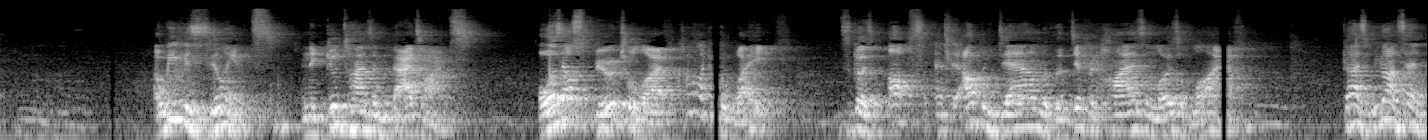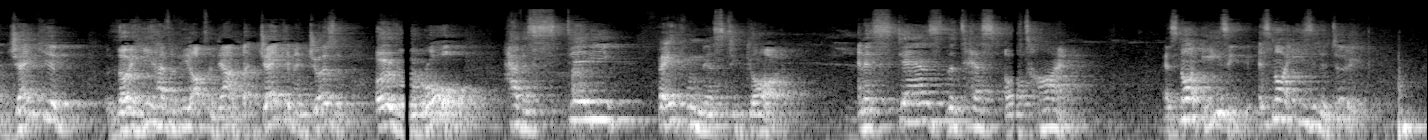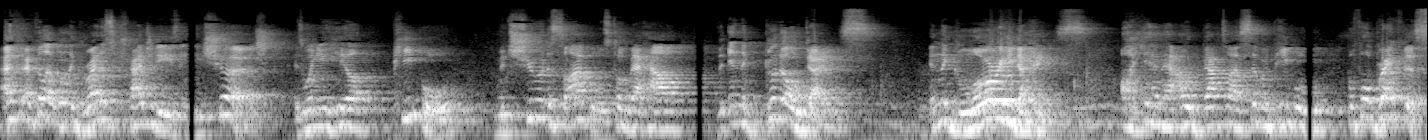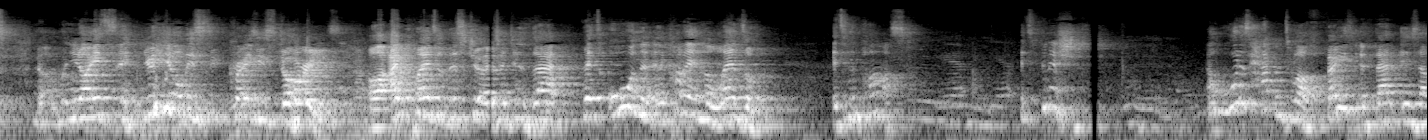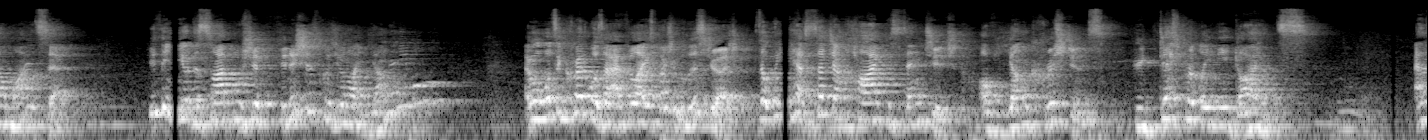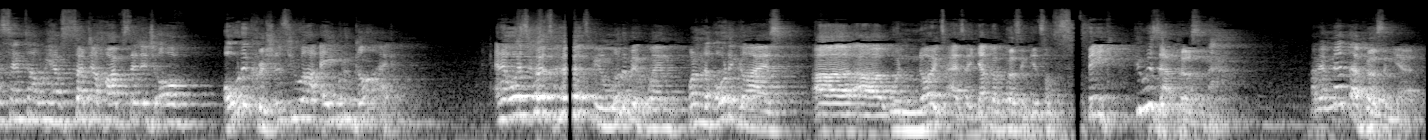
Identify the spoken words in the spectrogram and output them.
Are we resilient in the good times and bad times? Or is our spiritual life kind of like a wave? Just goes up and up and down with the different highs and lows of life. Guys, we gotta understand, Jacob, though he has a few ups and downs, but Jacob and Joseph overall have a steady faithfulness to God. And it stands the test of time. It's not easy. It's not easy to do. I feel like one of the greatest tragedies in church is when you hear people mature disciples talk about how in the good old days, in the glory days, oh yeah, man, I would baptize seven people before breakfast. You know, you hear all these crazy stories. Oh, I planted this church, I did that. But it's all in the, kind of in the lens of it's in the past. It's finished. Now, what has happened to our faith if that is our mindset? You think your discipleship finishes because you're not young anymore? And what's incredible is that I feel like, especially with this church, is that we have such a high percentage of young Christians who desperately need guidance. At the same time, we have such a high percentage of older Christians who are able to guide. And it always hurts, hurts me a little bit when one of the older guys uh, uh, would note as a younger person gets up to speak, who is that person? I haven't met that person yet.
